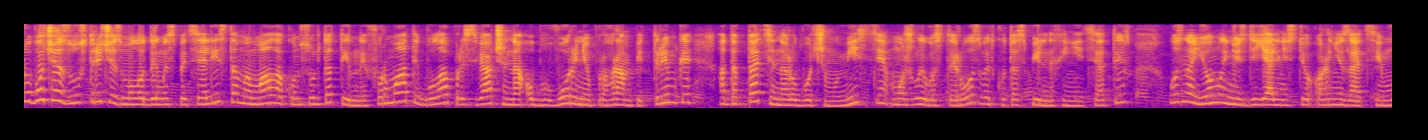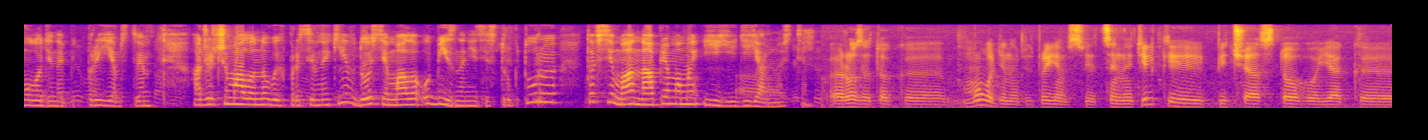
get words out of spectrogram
Робоча зустріч із молодими спеціалістами мала консультативний формат і була присвячена обговоренню програм підтримки, адаптації на робочому місці, можливостей розвитку та спільних ініціатив, ознайомленню з діяльністю організації молоді на підприємстві. Адже чимало нових працівників досі мало обізнані зі структурою та всіма напрямами її діяльності. Розвиток е, молоді на підприємстві це не тільки під час того, як е,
